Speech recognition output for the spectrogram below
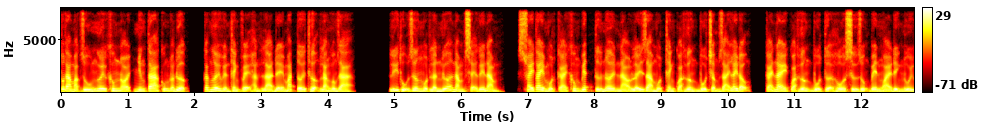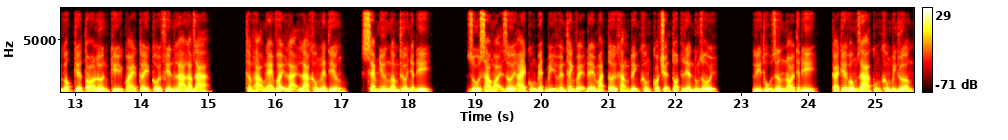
Tốt ta mặc dù ngươi không nói nhưng ta cũng đoán được, các ngươi huyền thanh vệ hẳn là để mắt tới thượng lăng công ra lý thụ dương một lần nữa nằm sẽ ghế nằm xoay tay một cái không biết từ nơi nào lấy ra một thanh quạt hương bồ chậm rãi lay động, cái này quạt hương bồ tựa hồ sử dụng bên ngoài đỉnh núi gốc kia to lớn kỳ quái cây cối phiến lá làm ra. Thẩm hạo nghe vậy lại là không lên tiếng, xem như ngầm thừa nhận đi. Dù sao ngoại giới ai cũng biết bị huyền thanh vệ để mắt tới khẳng định không có chuyện tốt liền đúng rồi. Lý thụ dương nói tiếp đi, cái kia bông già cũng không bình thường.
